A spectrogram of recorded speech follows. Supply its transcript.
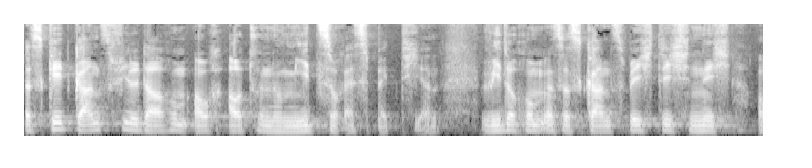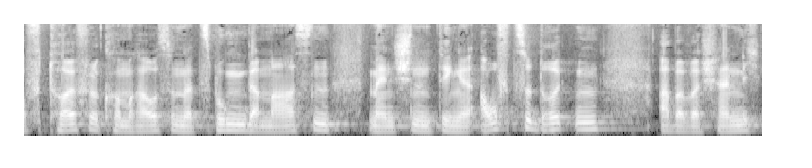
es geht ganz viel darum, auch Autonomie zu respektieren. Wiederum ist es ganz wichtig, nicht auf Teufel komm raus und erzwungenermaßen Menschen Dinge aufzudrücken, aber wahrscheinlich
